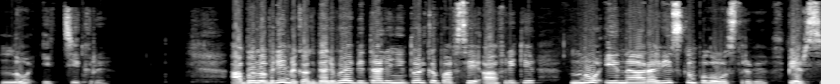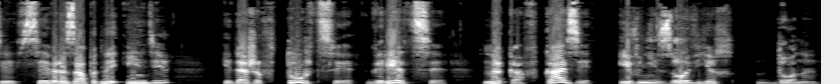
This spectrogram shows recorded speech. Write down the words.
но и тигры. А было время, когда львы обитали не только по всей Африке, но и на Аравийском полуострове, в Персии, северо-западной Индии и даже в Турции, Греции, на Кавказе и в низовьях Дона.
